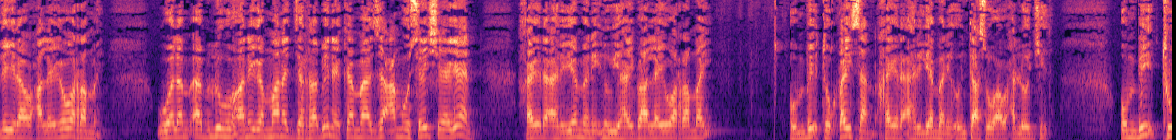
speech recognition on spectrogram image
la yihah waxaa layga waramay walam abluhu aniga mana jarabine kamaa zacmuu say sheegeen khayra ahli yamani inuu yahay baa lay waramay umbitu qaysan khayra ahlilyamani intaas waa wax loo jeeda umbitu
